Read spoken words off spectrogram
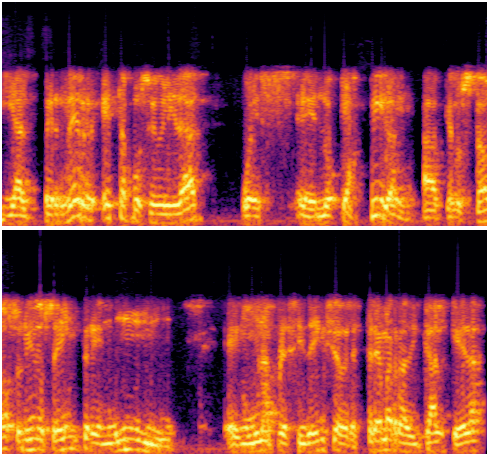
y al perder esta posibilidad, pues eh, los que aspiran a que los Estados Unidos entre en, un, en una presidencia de la extrema radical queda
